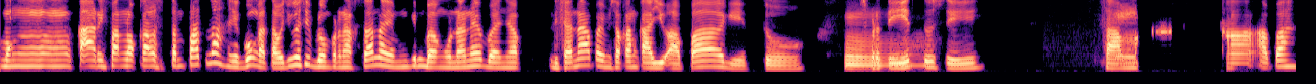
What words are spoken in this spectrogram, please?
meng- kearifan lokal setempat lah. Ya gue nggak tahu juga sih belum pernah ke sana ya. Mungkin bangunannya banyak di sana apa misalkan kayu apa gitu. Seperti Hmm. itu sih. Sama uh, apa?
